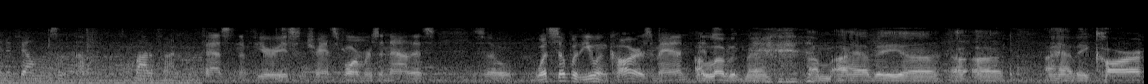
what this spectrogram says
in a film is a, a lot of fun. Fast and the Furious and Transformers and now this. So, what's up with you and cars, man? I It's- love it, man. um, I have a, uh, uh, uh, I have a car,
